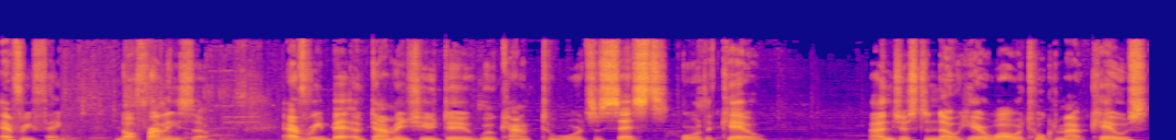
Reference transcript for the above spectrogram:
everything. Not friendlies though. Every bit of damage you do will count towards assists or the kill. And just a note here while we're talking about kills,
